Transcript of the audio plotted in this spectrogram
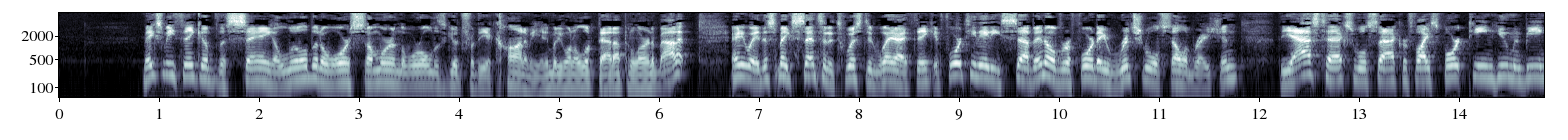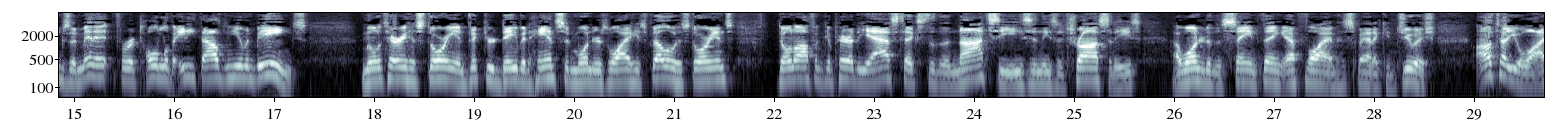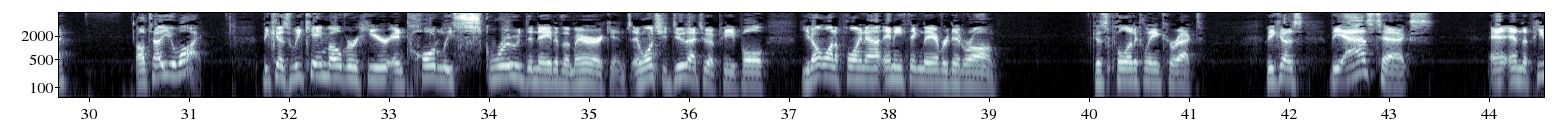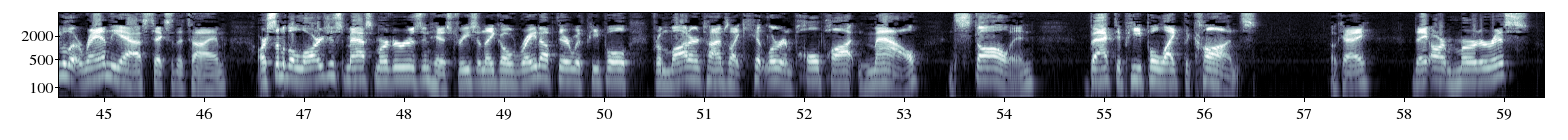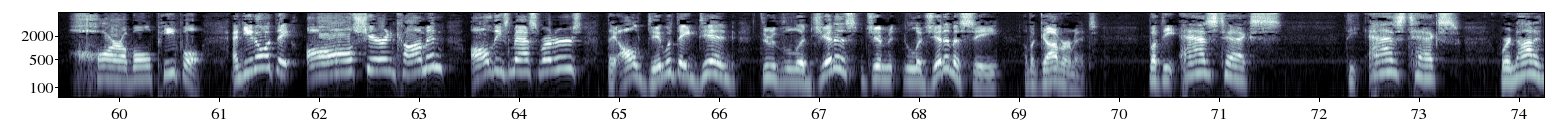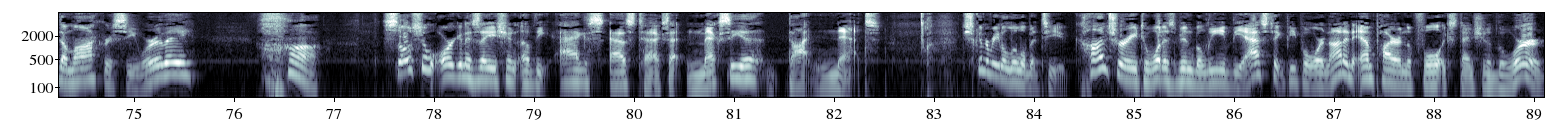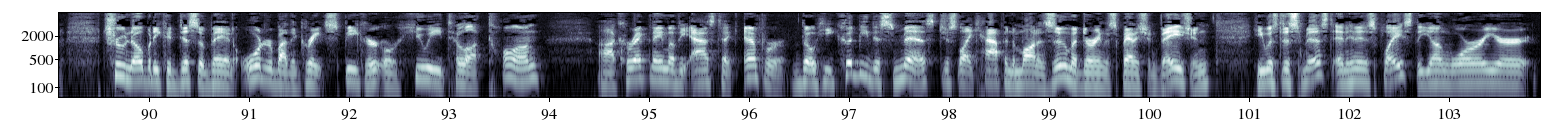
Makes me think of the saying, a little bit of war somewhere in the world is good for the economy. Anybody want to look that up and learn about it? Anyway, this makes sense in a twisted way, I think. In 1487, over a four day ritual celebration, the Aztecs will sacrifice 14 human beings a minute for a total of 80,000 human beings. Military historian Victor David Hanson wonders why his fellow historians don't often compare the Aztecs to the Nazis in these atrocities. I wonder the same thing, FY I'm Hispanic and Jewish. I'll tell you why. I'll tell you why. Because we came over here and totally screwed the Native Americans. And once you do that to a people, you don't want to point out anything they ever did wrong. Because it's politically incorrect. Because the Aztecs and, and the people that ran the Aztecs at the time are some of the largest mass murderers in history, and they go right up there with people from modern times like Hitler and Pol Pot, and Mao, and Stalin, back to people like the Khans. Okay? They are murderous, horrible people. And you know what they all share in common? All these mass murderers, they all did what they did through the legitimacy of a government. But the Aztecs, the Aztecs were not a democracy, were they? Huh. Social Organization of the Aztecs at Mexia.net. Just going to read a little bit to you. Contrary to what has been believed, the Aztec people were not an empire in the full extension of the word. True, nobody could disobey an order by the great speaker or Huitzilopochtli, uh, correct name of the Aztec emperor. Though he could be dismissed, just like happened to Montezuma during the Spanish invasion, he was dismissed, and in his place, the young warrior,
